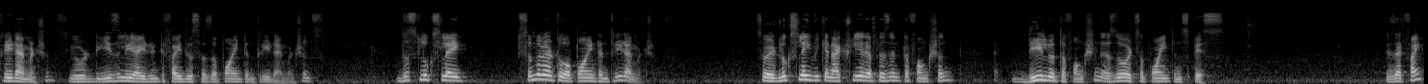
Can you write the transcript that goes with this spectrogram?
3 dimensions, you would easily identify this as a point in 3 dimensions. This looks like similar to a point in 3 dimensions. So, it looks like we can actually represent a function, deal with the function as though it is a point in space. Is that fine?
